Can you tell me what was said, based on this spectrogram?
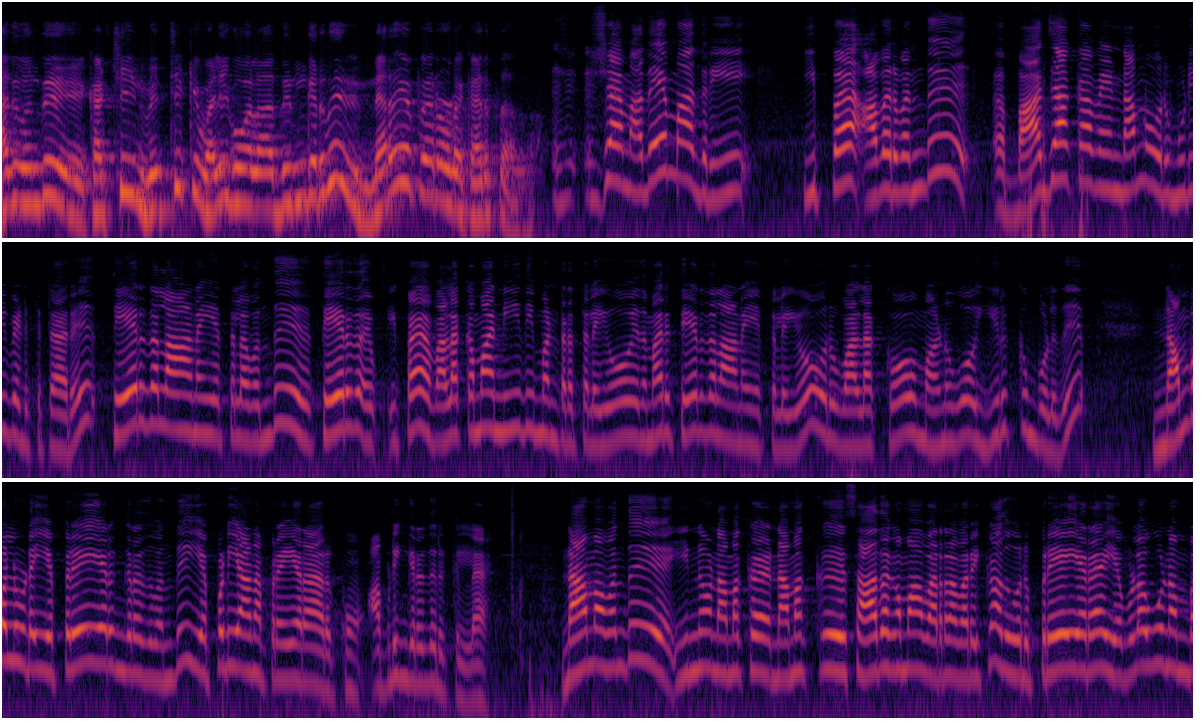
அது வந்து கட்சியின் வெற்றிக்கு வழிகோலாதுங்கிறது நிறைய பேரோட கருத்து அதுதான். ஷாம் அதே மாதிரி இப்போ அவர் வந்து பாஜக வேண்டாம்னு ஒரு முடிவு எடுத்துட்டாரு. தேர்தல் ஆணையத்தில் வந்து தேர்தல் இப்போ வழக்கமாக நீதிமன்றத்திலையோ இது மாதிரி தேர்தல் ஆணையத்திலையோ ஒரு வழக்கோ மனுவோ இருக்கும் பொழுது நம்மளுடைய ப்ரேயருங்கிறது வந்து எப்படியான ப்ரேயராக இருக்கும் அப்படிங்கிறது இருக்குல்ல? நாம் வந்து இன்னும் நமக்கு நமக்கு சாதகமாக வர்ற வரைக்கும் அது ஒரு ப்ரேயரை எவ்வளவு நம்ம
